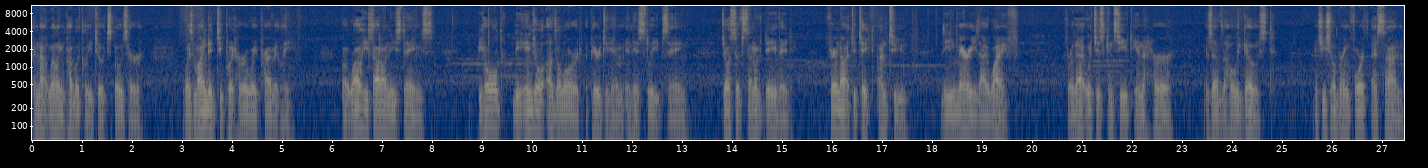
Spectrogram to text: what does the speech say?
and not willing publicly to expose her, was minded to put her away privately. But while he thought on these things, behold, the angel of the Lord appeared to him in his sleep, saying, Joseph, son of David, fear not to take unto thee Mary thy wife for that which is conceived in her is of the Holy Ghost. And she shall bring forth a son,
